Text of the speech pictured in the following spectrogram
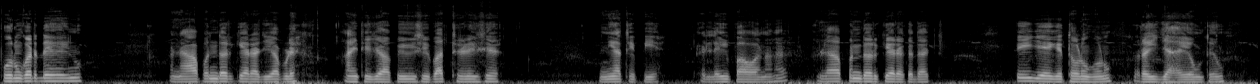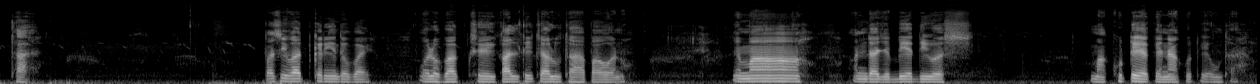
પૂરું કરી દે એનું. અને આ પંદર કેરાજી આપણે અહીંથી જે આ પીવીસી પાથરેલી છે. ત્યાંથી પીએ. એટલે એ પાવાના હે. એટલે આ પંદર ક્યારે કદાચ પી જાય કે થોડું ઘણું, રહી જાય એવું તેવું થાય. પછી વાત કરીએ તો ભાઈ, ઓલો ભાગ છે એ કાલથી ચાલુ થાય પાવાનો. એમાં અંદાજે બે દિવસમાં ખૂટે કે ના ખૂટે એવું થાય.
